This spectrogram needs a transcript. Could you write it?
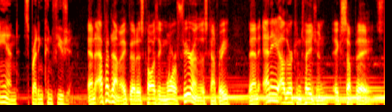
and spreading confusion. An epidemic that is causing more fear in this country than any other contagion except AIDS.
